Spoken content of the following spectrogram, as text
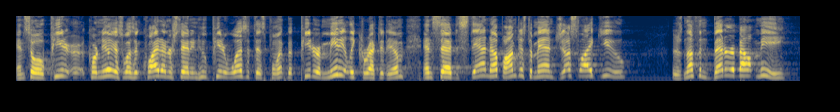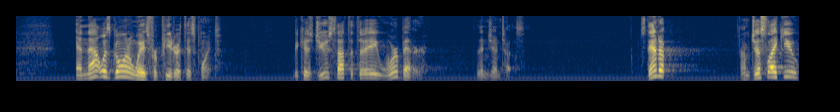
And so Peter, Cornelius wasn't quite understanding who Peter was at this point, but Peter immediately corrected him and said, Stand up, I'm just a man just like you. There's nothing better about me. And that was going a ways for Peter at this point because Jews thought that they were better than Gentiles. Stand up, I'm just like you.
